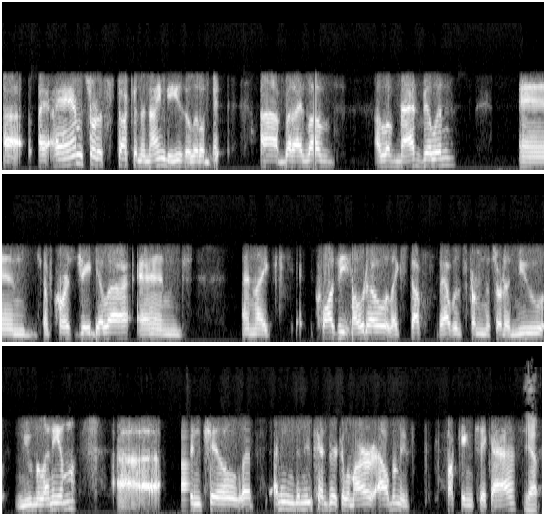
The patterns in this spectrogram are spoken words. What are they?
uh i i am sort of stuck in the 90s a little bit uh but i love i love Madvillain and of course J Dilla and and like Quasimoto, like stuff that was from the sort of new new millennium uh, up until let's I mean the new Kendrick Lamar album is fucking kick ass. Yep.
